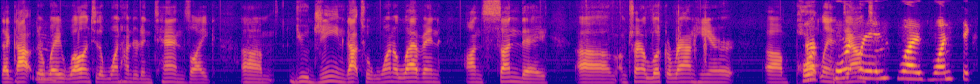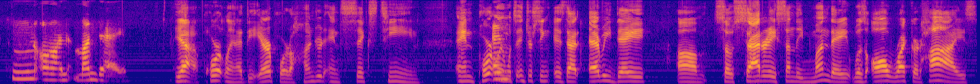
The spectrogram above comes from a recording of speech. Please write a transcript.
that got their mm-hmm. way well into the 110s. Like um, Eugene got to 111 on Sunday. Um, I'm trying to look around here. Um, Portland, uh, Portland to, was 116 on Monday. Yeah, Portland at the airport, 116. And Portland, and, what's interesting is that every day, um, so Saturday, Sunday, Monday was all record highs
